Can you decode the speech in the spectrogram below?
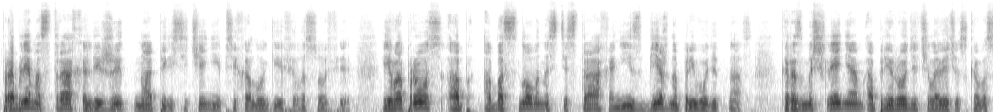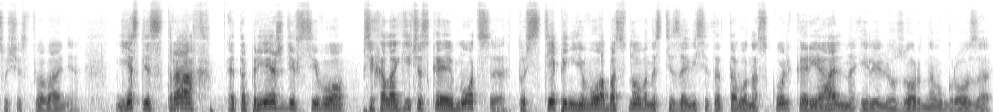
Проблема страха лежит на пересечении психологии и философии. И вопрос об обоснованности страха неизбежно приводит нас к размышлениям о природе человеческого существования. Если страх – это прежде всего психологическая эмоция, то степень его обоснованности зависит от того, насколько реальна или иллюзорна угроза,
